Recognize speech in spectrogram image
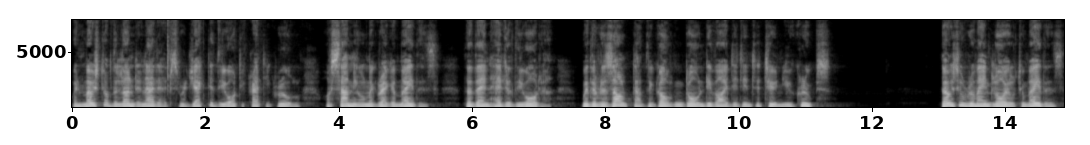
when most of the London adepts rejected the autocratic rule of Samuel MacGregor Mathers, the then head of the order, with the result that the Golden Dawn divided into two new groups. Those who remained loyal to Mathers,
